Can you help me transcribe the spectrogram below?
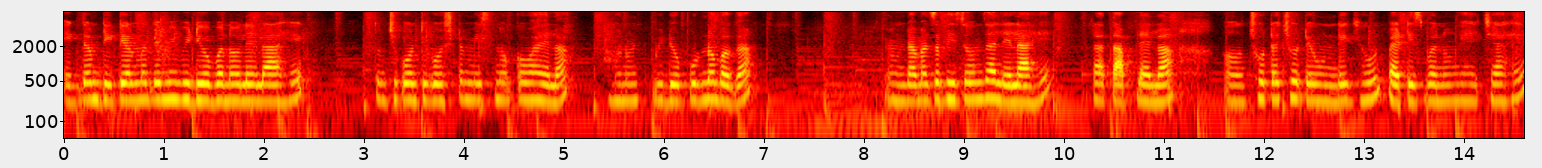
एकदम डिटेलमध्ये मी व्हिडिओ बनवलेला आहे. तुमची कोणती गोष्ट मिस नको व्हायला म्हणून व्हिडिओ पूर्ण बघा. उंडा माझा भिजवून झालेला आहे. तर आता आपल्याला छोटे छोटे उंडे घेऊन पॅटीस बनवून घ्यायचे आहे.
